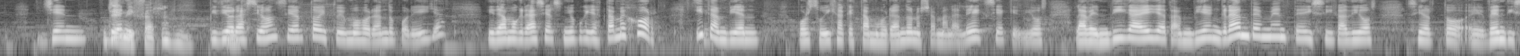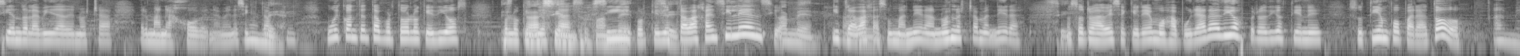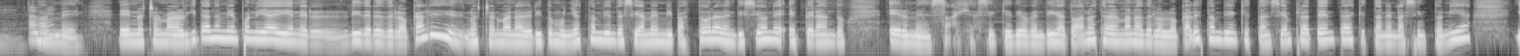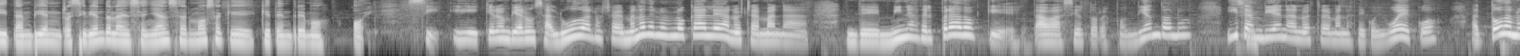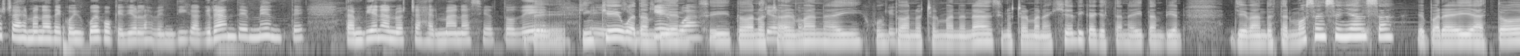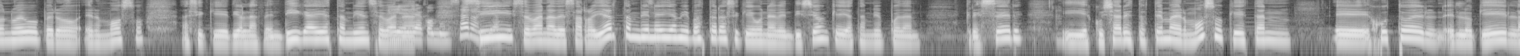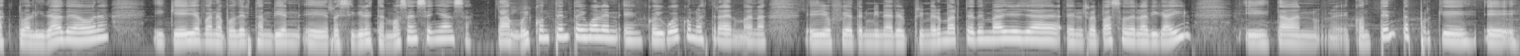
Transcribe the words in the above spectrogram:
Jen- Jennifer. Jennifer pidió oración, ¿cierto? Y estuvimos orando por ella y damos gracias al Señor porque ya está mejor. Y también por su hija que estamos orando, nos llaman Alexia, que Dios la bendiga a ella también grandemente y siga Dios, ¿cierto? Eh, bendiciendo la vida de nuestra hermana joven. Amén. Así que Amén. estamos muy contentas por todo lo que Dios, por lo que Dios haciendo. hace. Sí, porque Dios Sí. trabaja en silencio Amén. y trabaja a su manera, no a nuestra manera. Sí. Nosotros a veces queremos apurar a Dios, pero Dios tiene su tiempo para todo. Amén. Amén. Amén. Eh, nuestra hermana Olguita también ponía ahí en el líderes de locales y nuestra hermana Berito Muñoz también decía, amén, mi pastora, bendiciones, esperando el mensaje. Así que Dios bendiga a todas nuestras hermanas de los locales también, que están siempre atentas, que están en la sintonía y también recibiendo la enseñanza hermosa que, que tendremos hoy. Sí, y quiero enviar un saludo a nuestra hermana de los locales, a nuestra hermana de Minas del Prado, que estaba, cierto, respondiéndonos, y Sí. también a nuestras hermanas de Coihueco, a todas nuestras hermanas de Coihueco, que Dios las bendiga grandemente, también a nuestras hermanas, cierto, de, De eh, Quinquegua también, sí, todas nuestras ¿cierto? hermanas ahí, junto Que- a nuestra hermana Nancy, nuestra hermana Angélica, que están ahí también llevando esta hermosa enseñanza, que para ellas es todo nuevo, pero hermoso. Así que Dios las bendiga, ellas también se van Ellas a... ya comenzaron Sí, se van a desarrollar también Sí. ellas, mi pastora, así que es una bendición que ellas también puedan crecer y escuchar estos temas hermosos que están eh, justo en, en lo que es la actualidad de ahora y que ellas van a poder también eh, recibir esta hermosa enseñanza. Estaba muy contenta igual en, en Coihueco, nuestra hermana. Eh, yo fui a terminar el primer martes de mayo ya el repaso de la Abigail y estaban eh, contentas porque eh,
